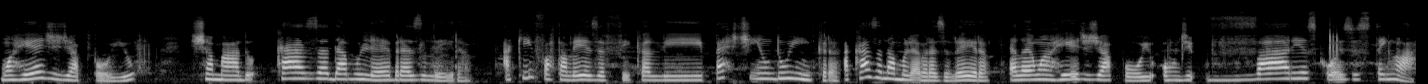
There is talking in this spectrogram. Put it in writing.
uma rede de apoio chamado Casa da Mulher Brasileira. Aqui em Fortaleza fica ali pertinho do INCRA. A Casa da Mulher Brasileira, ela é uma rede de apoio onde várias coisas tem lá.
